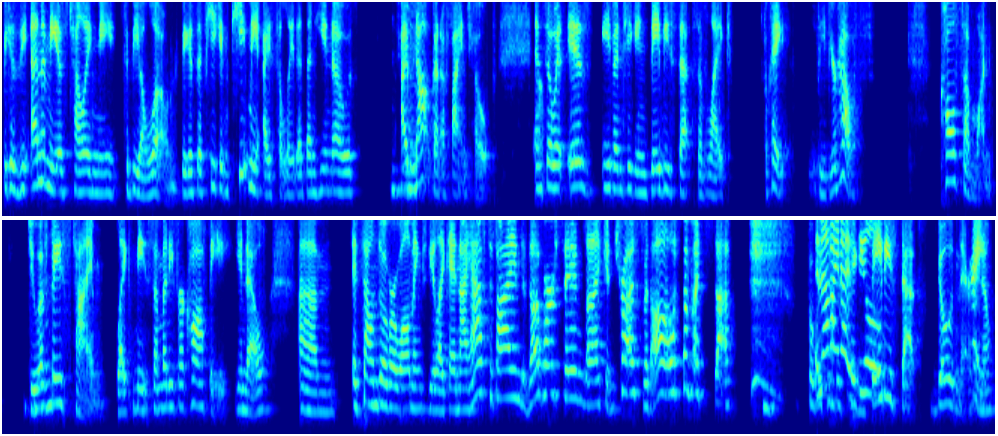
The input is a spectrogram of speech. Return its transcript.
because the enemy is telling me to be alone because if he can keep me isolated then he knows mm-hmm. I'm not going to find hope. And so it is even taking baby steps of like okay, leave your house. Call someone, do mm-hmm. a FaceTime, like meet somebody for coffee, you know. Um it sounds overwhelming to be like, and I have to find the person that I can trust with all of my stuff. Mm. But and that might not feel baby steps, go in there, right. you know.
